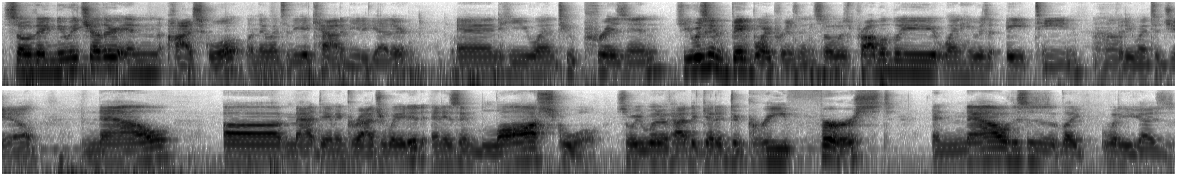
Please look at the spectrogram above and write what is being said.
So they knew each other in high school when they went to the academy together, and he went to prison. He was in big boy prison, so it was probably when he was 18 Uh-huh. that he went to jail. Now, uh, Matt Damon graduated and is in law school, so he would have had to get a degree first. And now this is like, what do you guys?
